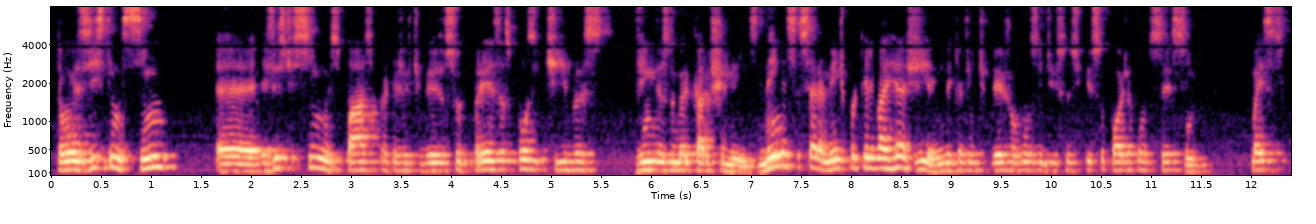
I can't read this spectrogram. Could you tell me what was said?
Então, existem sim, é, existe sim um espaço para que a gente veja surpresas positivas vindas do mercado chinês. Nem necessariamente porque ele vai reagir, ainda que a gente veja alguns indícios de que isso pode acontecer sim. Mas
